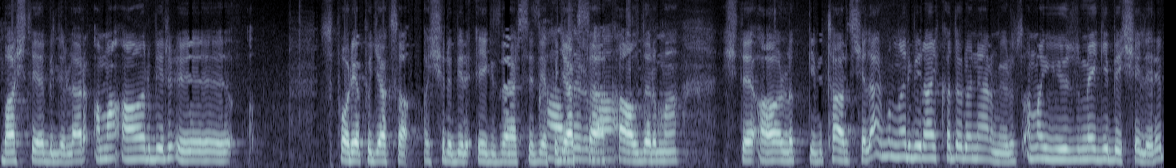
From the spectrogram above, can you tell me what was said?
başlayabilirler ama ağır bir e, spor yapacaksa, aşırı bir egzersiz yapacaksa, Kaldırma. kaldırma, işte ağırlık gibi tarz şeyler bunları bir ay kadar önermiyoruz. Ama yüzme gibi şeyleri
